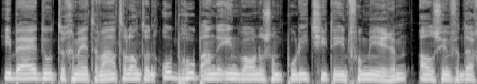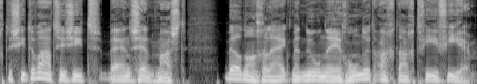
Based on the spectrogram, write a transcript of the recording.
Hierbij doet de gemeente Waterland een oproep aan de inwoners om politie te informeren als u een verdachte situatie ziet bij een zendmast. Bel dan gelijk met 0900 8844.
